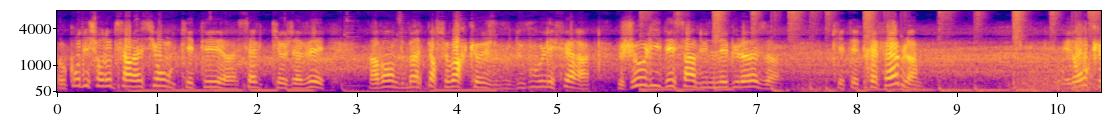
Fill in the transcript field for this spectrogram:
aux conditions d'observation qui étaient euh, celles que j'avais avant de m'apercevoir que je voulais faire un joli dessin d'une nébuleuse qui était très faible. Et donc,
